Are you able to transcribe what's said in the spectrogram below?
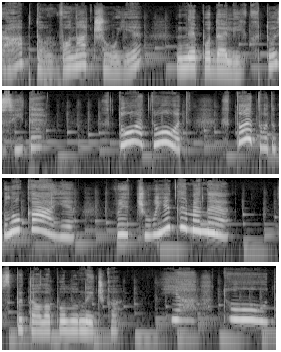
раптом вона чує, неподалік хтось йде. Хто тут? Хто тут блукає? Ви чуєте мене? Спитала полуничка. Я тут,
